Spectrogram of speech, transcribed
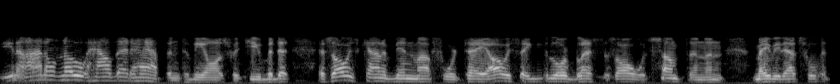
you know, I don't know how that happened to be honest with you, but that it's always kind of been my forte. I always say, "Good Lord bless us all with something," and maybe that's what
